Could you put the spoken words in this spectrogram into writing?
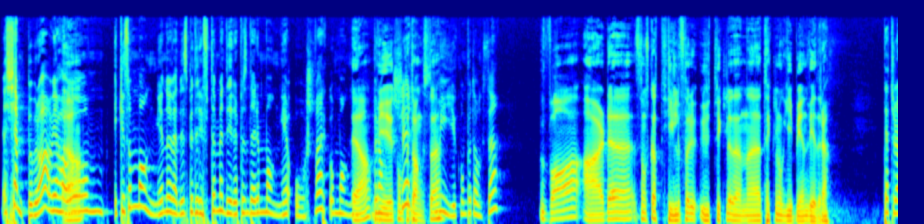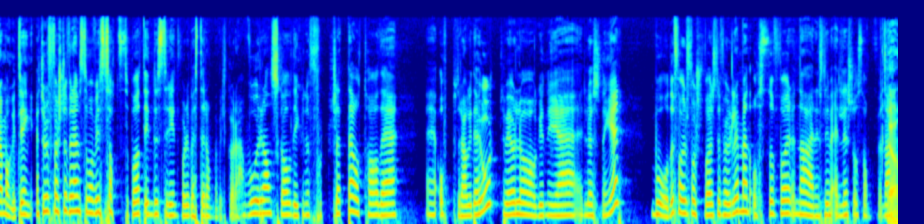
Ja, Kjempebra. Vi har Ja. jo ikke så mange nødvendigvis bedrifter, men de representerer mange årsverk og mange Ja, mye bransjer. kompetanse. Mye kompetanse. Hva er det som skal til for å utvikle denne teknologibyen videre? Det tror det er mange ting. Jeg tror Først og fremst så må vi satse på at industrien får de beste rammevilkårene. Hvordan skal de kunne fortsette å ta det eh, oppdraget de har gjort ved å lage nye løsninger? Både for Forsvaret, selvfølgelig, men også for næringslivet ellers og samfunnet. Ja.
